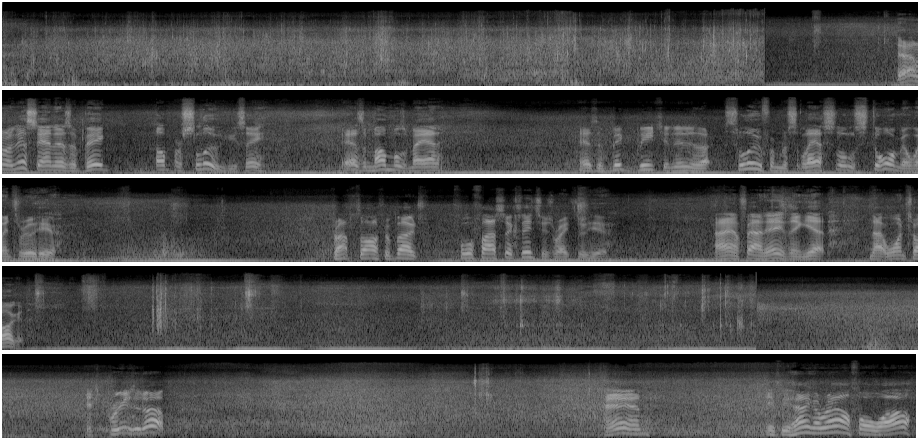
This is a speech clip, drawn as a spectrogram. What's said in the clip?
Down on this end, there's a big upper slough, you see. There's a Mumbles man. There's a big beach and there's a slough from the last little storm that went through here. Drops off about four, five, six inches right through here. I haven't found anything yet, not one target. It's breezing up. And if you hang around for a while,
